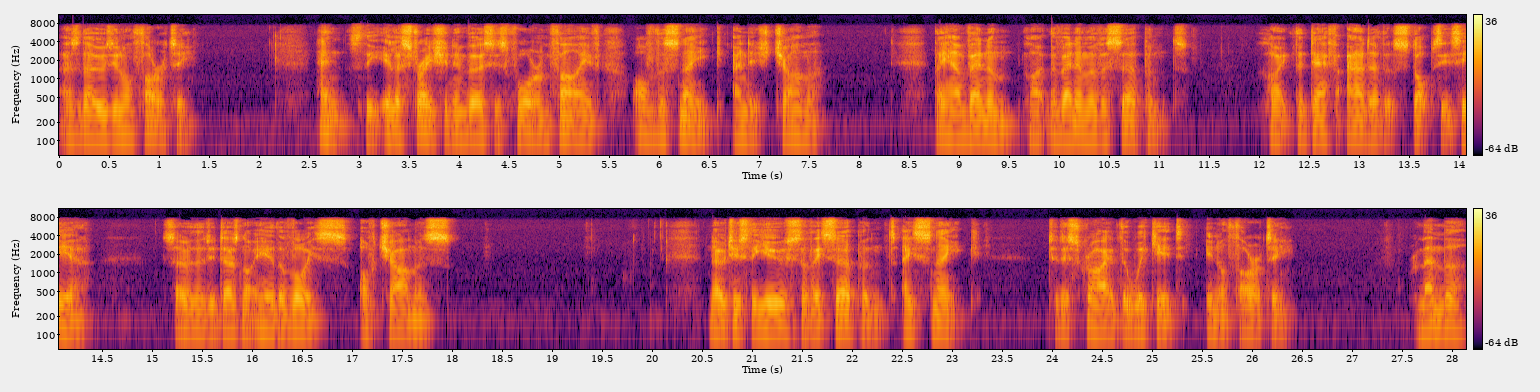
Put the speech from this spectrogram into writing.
as those in authority. Hence the illustration in verses 4 and 5 of the snake and its charmer. They have venom like the venom of a serpent, like the deaf adder that stops its ear, so that it does not hear the voice of charmers. Notice the use of a serpent, a snake, to describe the wicked in authority. Remember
